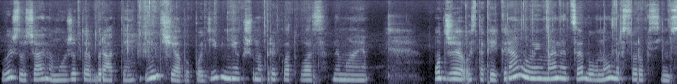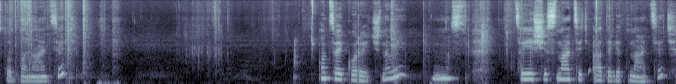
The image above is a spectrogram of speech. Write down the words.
Ви ж, звичайно, можете брати інші або подібні, якщо, наприклад, у вас немає. Отже, ось такий кремовий в мене це був номер 47112. Оцей коричневий у нас це є 16А19.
